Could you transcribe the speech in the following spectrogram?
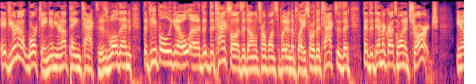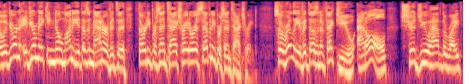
if you're not working and you're not paying taxes, well, then the people, you know, uh, the, the tax laws that Donald Trump wants to put into place or the taxes that, that the Democrats want to charge. You know, if you're, if you're making no money, it doesn't matter if it's a 30% tax rate or a 70% tax rate. So really, if it doesn't affect you at all, should you have the right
